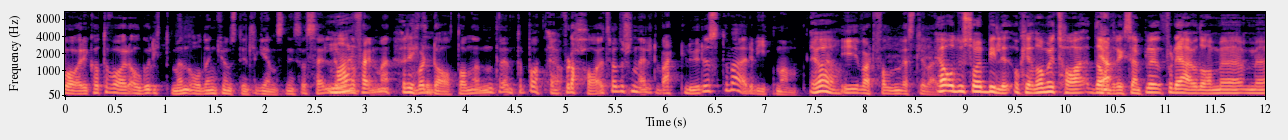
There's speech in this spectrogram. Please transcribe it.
var ikke at det var algoritmen og den kunstige intelligensen i seg selv det var noe feil med. Det var riktig. dataene den trente på. Ja. For det har jo tradisjonelt vært lurest å være hvit mann. Ja, ja. I hvert fall den vestlige Ja, og du så et bilde Ok, da må vi ta det andre Ja. eksempelet, for det er jo da med, med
